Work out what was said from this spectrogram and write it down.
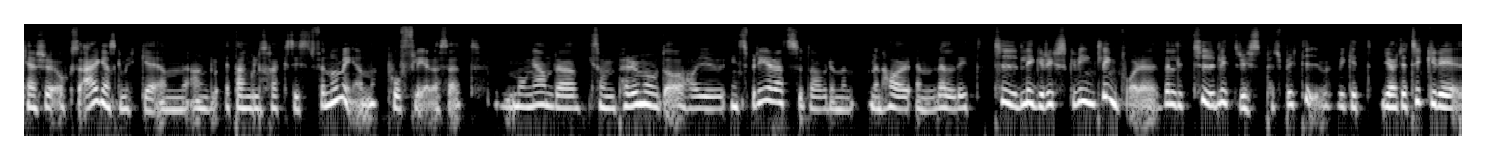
kanske också är ganska mycket en anglo, ett anglosaxiskt fenomen på flera sätt. Många andra, liksom Perumo då, har ju inspirerats av det men, men har en väldigt tydlig rysk vinkling på det. Väldigt tydligt ryskt perspektiv, vilket gör att jag tycker det,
